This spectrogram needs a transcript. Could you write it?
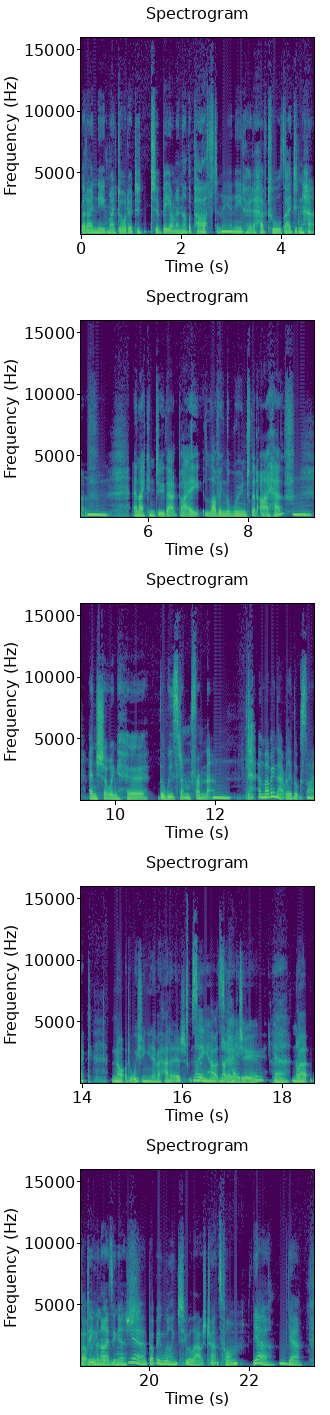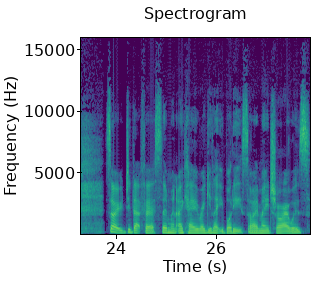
But I need my daughter to, to be on another path to me. I mm. need her to have tools I didn't have. And I can do that by loving the wound that I have and showing her the wisdom from that. And loving that really looks like not wishing you never had it, seeing how it not served you. it. Yeah. Not But- but demonizing it. Yeah, but being willing to allow it to transform. Yeah. Mm. Yeah. So did that first, then went, okay, regulate your body. So I made sure I was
